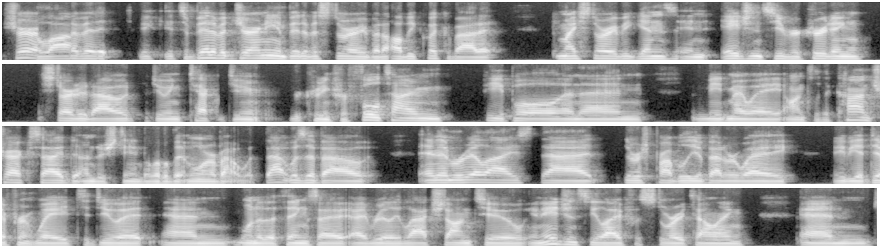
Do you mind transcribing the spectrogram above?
Sure. A lot of it, it's a bit of a journey, a bit of a story, but I'll be quick about it. My story begins in agency recruiting. Started out doing tech, doing recruiting for full time people, and then made my way onto the contract side to understand a little bit more about what that was about. And then realized that there was probably a better way, maybe a different way to do it. And one of the things I, I really latched onto in agency life was storytelling and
